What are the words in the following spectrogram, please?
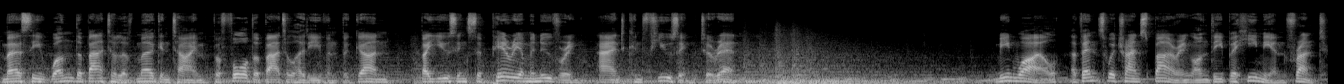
Mercy won the Battle of Mergentheim before the battle had even begun by using superior maneuvering and confusing Turenne. Meanwhile, events were transpiring on the Bohemian front.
